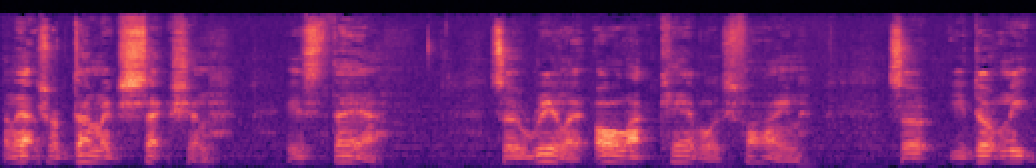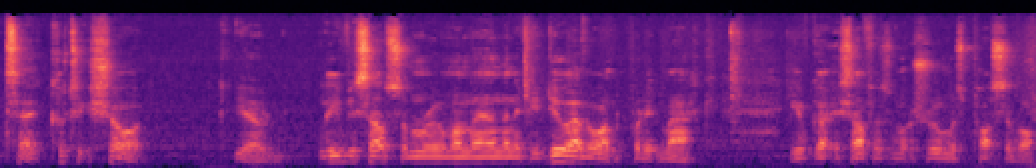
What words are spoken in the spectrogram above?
and the actual damaged section is there. So really, all that cable is fine. So you don't need to cut it short. You know, leave yourself some room on there, and then if you do ever want to put it back, you've got yourself as much room as possible.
